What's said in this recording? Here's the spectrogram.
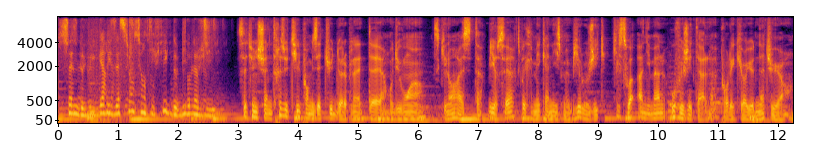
chaîne de vulgarisation scientifique de biologie. C'est une chaîne très utile pour mes études de la planète Terre, ou du moins ce qu'il en reste. Biosphère explique les mécanismes biologiques, qu'ils soient animal ou végétal, pour les curieux de nature.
